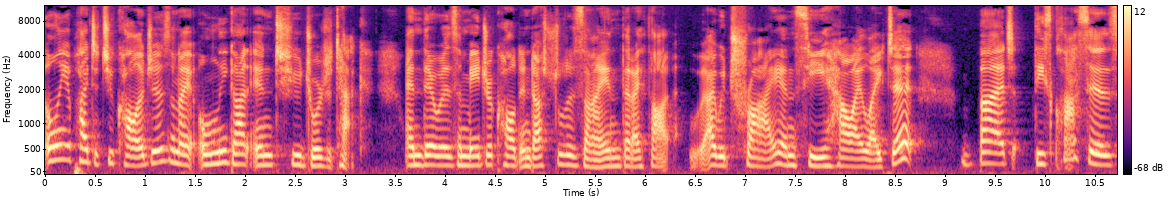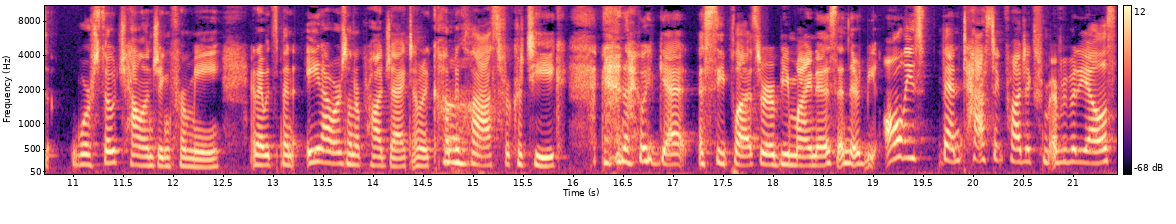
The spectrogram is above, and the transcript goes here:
only applied to two colleges and I only got into Georgia Tech. And there was a major called industrial design that I thought I would try and see how I liked it. But these classes were so challenging for me. And I would spend eight hours on a project. And I would come to class for critique and I would get a C plus or a B minus. And there'd be all these fantastic projects from everybody else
